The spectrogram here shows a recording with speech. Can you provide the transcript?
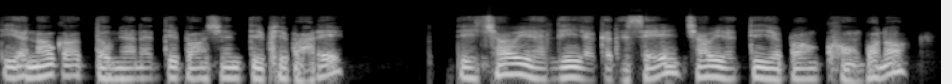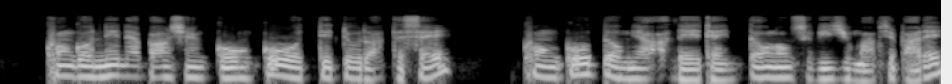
ဒီအနောက်က3များနဲ့တစ်ပေါင်းရှင်းတစ်ဖြစ်ပါတယ် ဒီ6ရက်4ရက်က30 6ရက်1ရက်ပေါင်းခွန်ပေါ့နော်ခွန်ကိုနေ့နဲ့ပေါင်းရှင်း9 9ကိုတစ်တူတော့30ခွန်9 3မြအလေထိန်3လုံးစုပြီးယူမှာဖြစ်ပါတယ်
